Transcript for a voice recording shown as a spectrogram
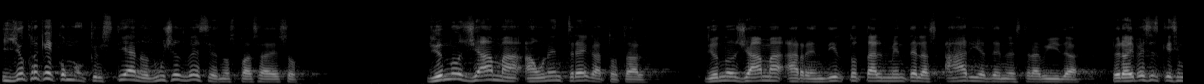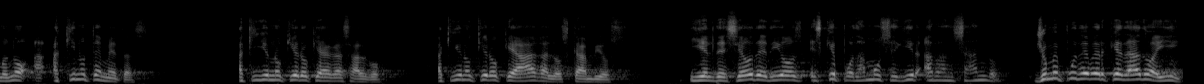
Y yo creo que como cristianos muchas veces nos pasa eso. Dios nos llama a una entrega total. Dios nos llama a rendir totalmente las áreas de nuestra vida. Pero hay veces que decimos, no, aquí no te metas. Aquí yo no quiero que hagas algo. Aquí yo no quiero que haga los cambios. Y el deseo de Dios es que podamos seguir avanzando. Yo me pude haber quedado ahí,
